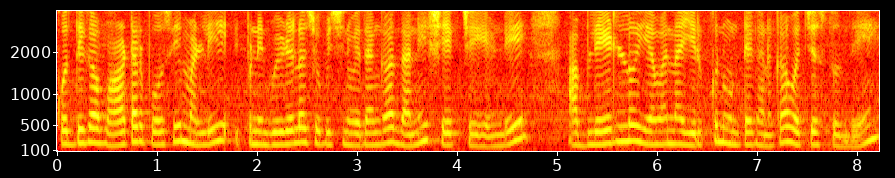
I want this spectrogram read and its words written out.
కొద్దిగా వాటర్ పోసి మళ్ళీ ఇప్పుడు నేను వీడియోలో చూపించిన విధంగా దాన్ని షేక్ చేయండి. ఆ బ్లేడ్లో ఏమైనా ఇరుక్కుని ఉంటే కనుక వచ్చేస్తుంది.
